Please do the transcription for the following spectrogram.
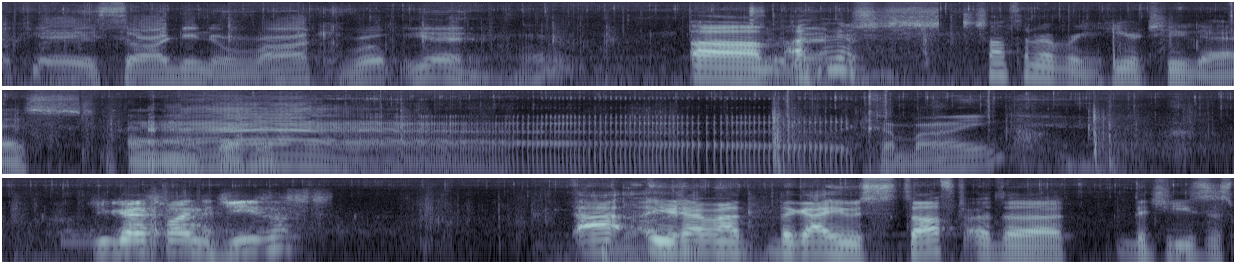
Okay, so I need a rock rope. Yeah. Alright. Um, I think there's something over here too, guys. If I remember correctly. Ah, combine. Did you guys find the Jesus? Uh, you're talking about the guy who's stuffed or the the Jesus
